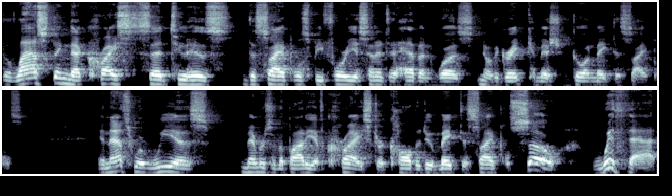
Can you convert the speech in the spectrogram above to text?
the last thing that Christ said to his disciples before he ascended to heaven was, you know, the Great Commission go and make disciples. And that's what we as members of the body of Christ are called to do make disciples. So, with that,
